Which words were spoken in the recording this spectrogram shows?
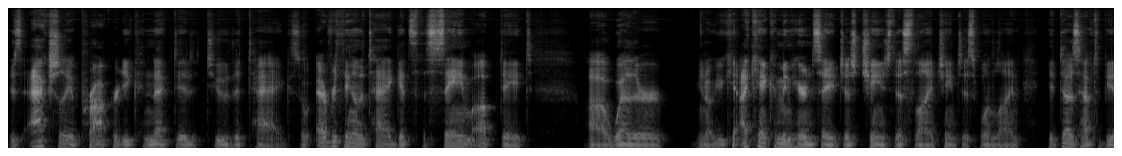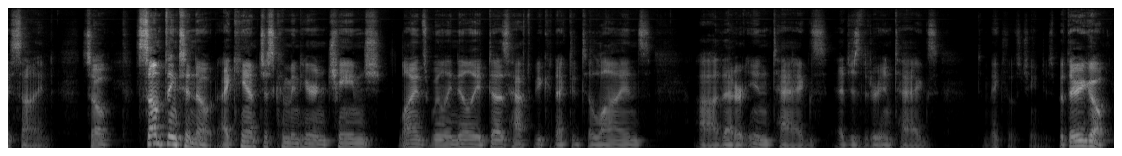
it's actually a property connected to the tag. So everything on the tag gets the same update, uh, whether, you know, you can I can't come in here and say just change this line, change this one line. It does have to be assigned. So something to note, I can't just come in here and change lines willy-nilly. It does have to be connected to lines uh, that are in tags, edges that are in tags to make those changes. But there you go.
